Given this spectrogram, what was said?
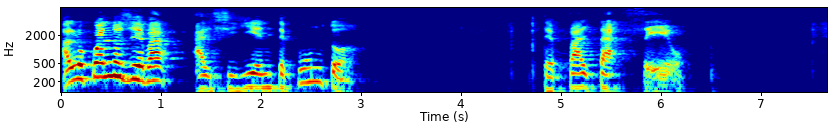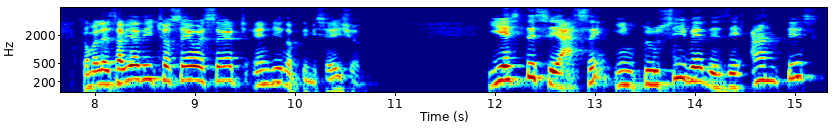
A lo cual nos lleva al siguiente punto. Te falta SEO. Como les había dicho, SEO es Search Engine Optimization. Y este se hace inclusive desde antes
